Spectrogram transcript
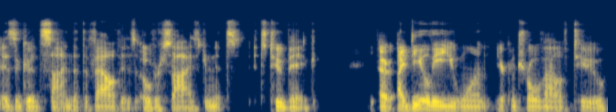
is a good sign that the valve is oversized and it's it's too big. Uh, ideally, you want your control valve to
